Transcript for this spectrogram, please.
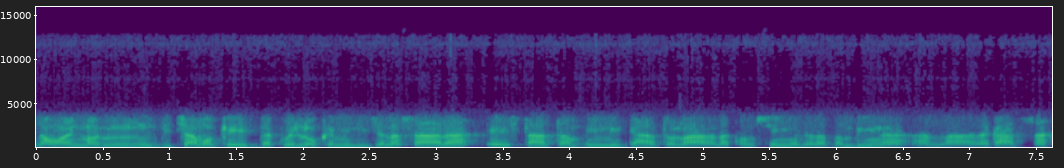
No, mh, diciamo che da quello che mi dice la Sara è stata immediata la, la consegna della bambina alla ragazza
